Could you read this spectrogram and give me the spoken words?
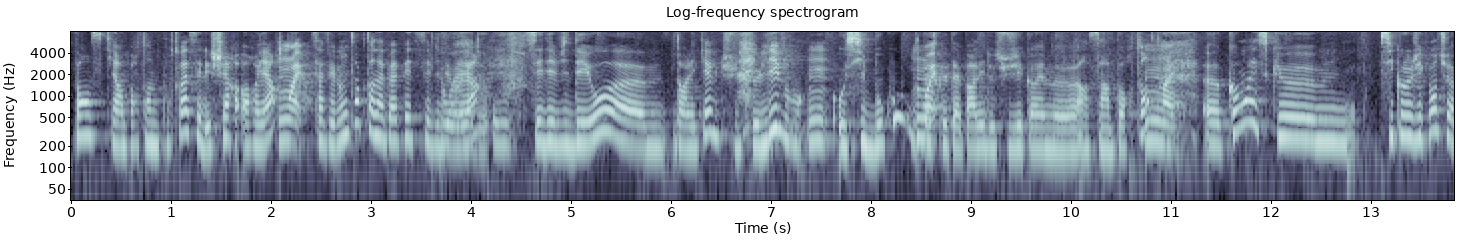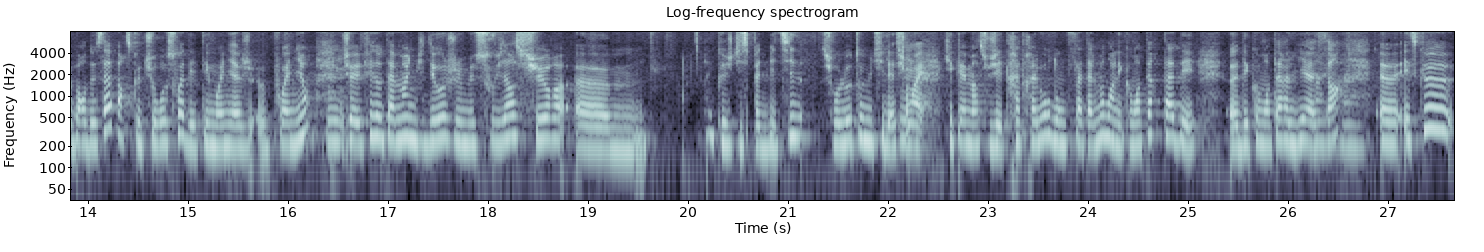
pense, qui est importante pour toi, c'est les chers Oria. Ouais. Ça fait longtemps que tu n'en as pas fait de ces vidéos-là. Ouais. C'est des vidéos euh, dans lesquelles tu te livres aussi beaucoup, parce Ouais. que tu as parlé de sujets quand même euh, assez importants. Ouais. Euh, comment est-ce que hum, psychologiquement tu abordes ça? Parce que tu reçois des témoignages poignants. Tu avais fait notamment une vidéo, je me souviens, sur. euh, que je dise pas de bêtises, sur l'automutilation, Ouais. qui est quand même un sujet très très lourd. Donc fatalement, dans les commentaires, tu as des, euh, des commentaires liés à Ouais, ça. ouais. Euh, Est-ce que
